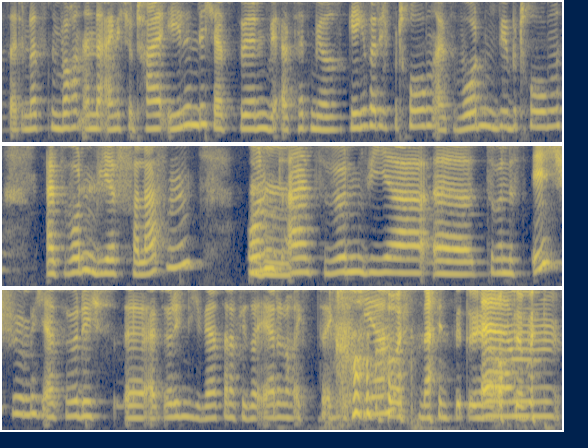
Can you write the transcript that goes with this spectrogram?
seit dem letzten Wochenende eigentlich total elendig, als wären wir, als hätten wir uns gegenseitig betrogen, als wurden wir betrogen, als wurden wir verlassen. Und Mhm. als würden wir, äh, zumindest ich fühle mich, als würde ich, äh, als würde ich nicht wert sein, auf dieser Erde noch ex zu Oh existieren. Gott, nein, bitte hör auf damit. Ähm,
